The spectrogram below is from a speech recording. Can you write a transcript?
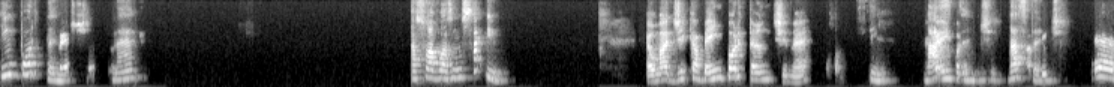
importante, né? A sua voz não saiu. É uma dica bem importante, né? Sim, bastante, bastante. É,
